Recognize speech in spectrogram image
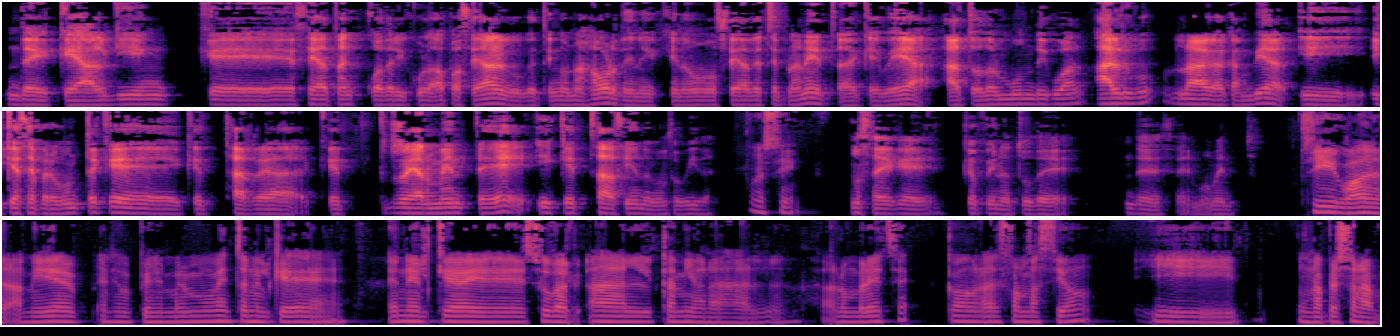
de que alguien que sea tan cuadriculado para hacer algo, que tenga unas órdenes, que no sea de este planeta, que vea a todo el mundo igual, algo la haga cambiar y, y que se pregunte qué, qué está rea- qué realmente es y qué está haciendo con su vida. Pues sí. No sé qué, qué opinas tú de, de ese momento. Sí, igual, a mí en el primer momento en el que en el que eh, sube al, al camión al, al hombre este con la deformación y una persona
